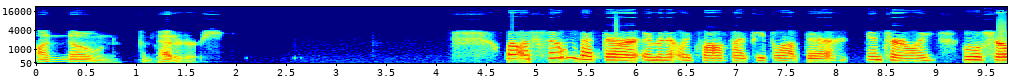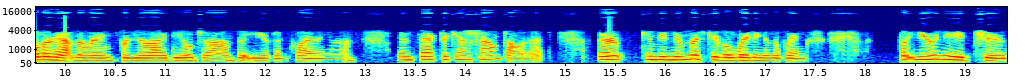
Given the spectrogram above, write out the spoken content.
unknown competitors? Well, assume that there are eminently qualified people out there internally who will throw their hat in the ring for your ideal job that you've been planning on. In fact, again, count on it. There can be numerous people waiting in the wings, but you need to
